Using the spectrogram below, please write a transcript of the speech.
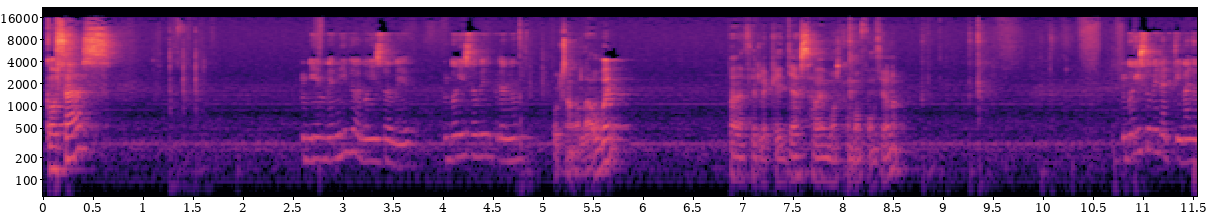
cosas. Bienvenido a VoiceOver. VoiceOver pronuncia. Pulsamos la V para decirle que ya sabemos cómo funciona. VoiceOver activado.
